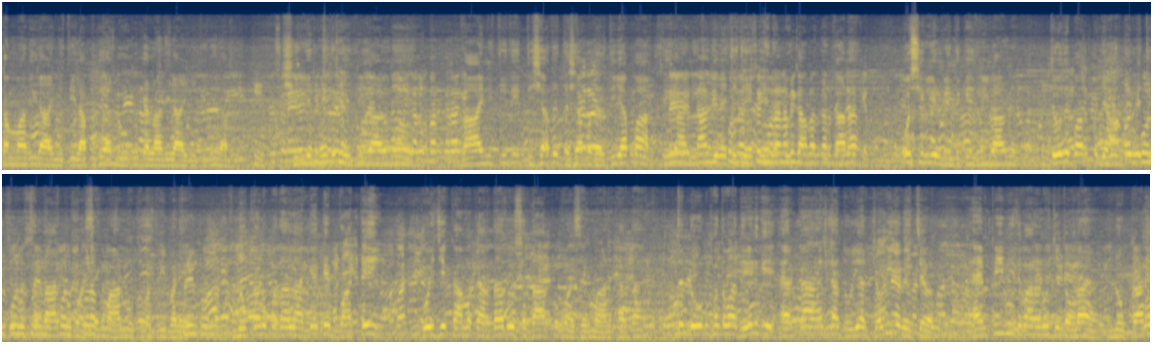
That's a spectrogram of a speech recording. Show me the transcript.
ਕੰਮਾਂ ਦੀ ਰਾਜਨੀਤੀ ਲੱਭਦੇ ਆ ਲੋਕ ਗੱਲਾਂ ਦੀ ਰਾਜਨੀਤੀ ਨਹੀਂ ਲੱਭਦੇ। ਸ਼੍ਰੀ ਅਰਵਿੰਦ ਕੇਜਰੀਵਾਲ ਨੇ ਰਾਜਨੀਤੀ ਦੀ ਦਿਸ਼ਾ ਤੇ ਦਸ਼ਾ ਬਦਲਤੀ ਆ ਭਾਰਤੀ ਰਾਜਨੀਤੀ ਦੇ ਵਿੱਚ ਜੇ ਸਿੰਘ ਕਿਸੇ ਹੋਰਾਂ ਨਾਲ ਨੇ ਵੀ ਗੱਲਬਾਤ ਕਰਦੇ ਨਾ, ਉਹ ਸ਼੍ਰੀ ਅਰਵਿੰਦ ਕੇਜਰੀਵਾਲ ਨੇ ਤੇ ਉਹਦੇ ਬਾਅਦ ਪੰਜਾਬ ਦੇ ਵਿੱਚ ਜਦੋਂ ਸਰਦਾਰ ਭਗਵੰਤ ਸਿੰਘ ਮਾਨ ਮੁੱਖ ਮੰਤਰੀ ਬਣੇ। ਲੋਕਾਂ ਨੂੰ ਪਤਾ ਲੱਗ ਗਿਆ ਕਿ ਵਾਕਈ ਕੋਈ ਜੇ ਕੰਮ ਕਰਦਾ ਤਾਂ ਉਹ ਸਰਦਾਰ ਭਗਵੰਤ ਸਿੰਘ ਮਾਨ ਕਰਦਾ ਤੇ ਲੋਕ ਫਤਵਾ ਦੇਣਗੇ। ਐਰਕਾ ਜਿਹੜਾ 2024 ਦੇ ਵਿੱਚ ਐਮਪੀ ਉਮੀਦਵਾਰਾਂ ਨੂੰ ਜਿਤਾਉਣਾ ਹੈ। ਲੋਕਾਂ ਨੇ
